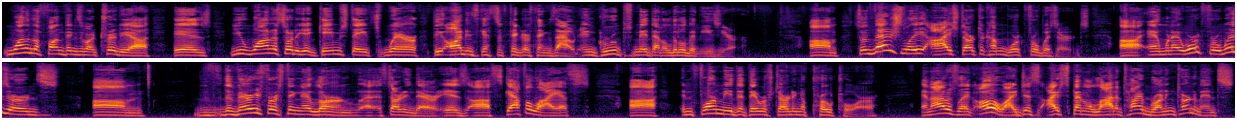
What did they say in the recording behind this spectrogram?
one of the fun things about trivia is you want to sort of get game states where the audience gets to figure things out, and groups made that a little bit easier. Um, so eventually, I start to come work for Wizards. Uh, and when I worked for Wizards, um, the very first thing I learned uh, starting there is uh, Elias uh, informed me that they were starting a pro tour. And I was like, oh, I just, I spent a lot of time running tournaments.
